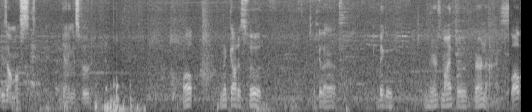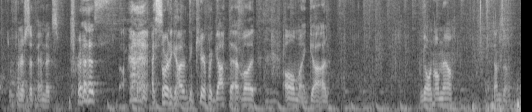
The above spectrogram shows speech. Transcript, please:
he's almost getting his food. Well, Nick got his food. Look at that. Big oop. And here's my food. Very nice. Well, we finished at Panda Express. I swear to God if the camera got that, but oh my God. I'm going home now. Dunzo.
